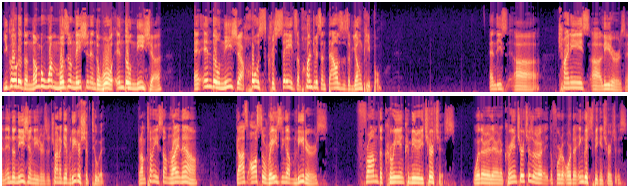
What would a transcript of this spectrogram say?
You go to the number one Muslim nation in the world, Indonesia, and Indonesia hosts crusades of hundreds and thousands of young people. And these uh, Chinese uh, leaders and Indonesian leaders are trying to give leadership to it. But I'm telling you something right now. God's also raising up leaders from the Korean community churches, whether they're the Korean churches or the, or the English speaking churches.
